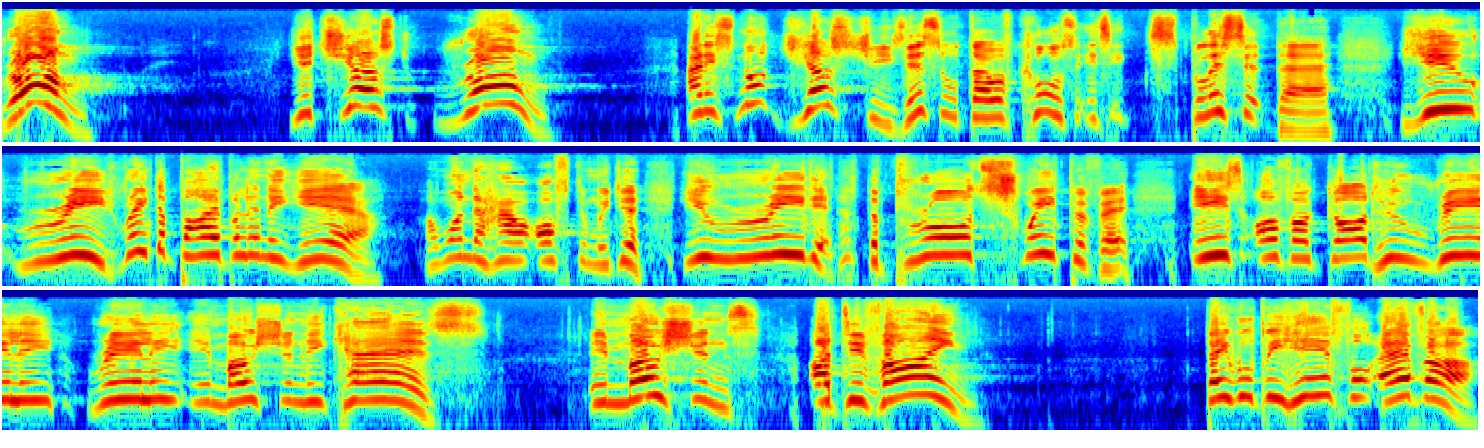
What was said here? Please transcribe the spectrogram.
wrong. You're just wrong. And it's not just Jesus, although, of course, it's explicit there. You read, read the Bible in a year. I wonder how often we do it. You read it. The broad sweep of it is of a God who really, really emotionally cares. Emotions are divine, they will be here forever.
